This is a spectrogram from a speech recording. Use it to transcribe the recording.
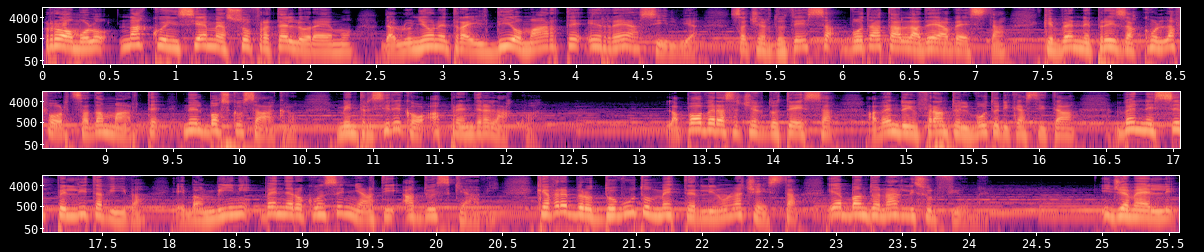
Romolo nacque insieme a suo fratello Remo dall'unione tra il dio Marte e Rea Silvia, sacerdotessa votata alla dea Vesta, che venne presa con la forza da Marte nel bosco sacro, mentre si recò a prendere l'acqua. La povera sacerdotessa, avendo infranto il voto di castità, venne seppellita viva e i bambini vennero consegnati a due schiavi, che avrebbero dovuto metterli in una cesta e abbandonarli sul fiume. I gemelli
